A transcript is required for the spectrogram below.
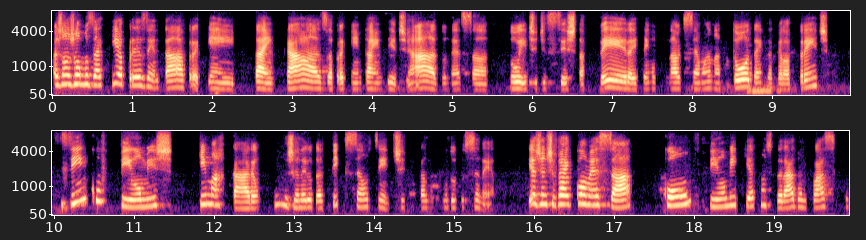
Mas nós vamos aqui apresentar para quem está em casa, para quem está entediado nessa noite de sexta-feira e tem o final de semana todo ainda pela frente, cinco filmes que marcaram o um gênero da ficção científica no mundo do cinema. E a gente vai começar com um filme que é considerado um clássico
